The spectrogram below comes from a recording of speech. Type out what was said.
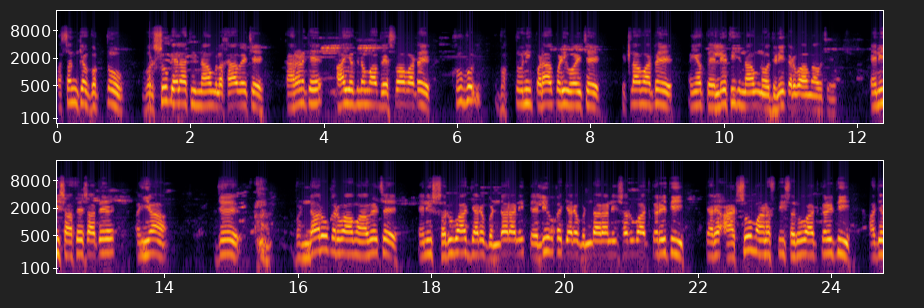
અસંખ્ય ભક્તો વર્ષો પહેલાંથી નામ લખાવે છે. કારણ કે આ યજ્ઞમાં બેસવા માટે ખૂબ ભક્તોની પડાપડી હોય છે. એટલા માટે અહીંયા પહેલેથી જ નામ નોંધણી કરવામાં આવે છે. એની સાથે સાથે અહીંયા જે ભંડારો કરવામાં આવે છે એની શરૂઆત જ્યારે ભંડારાની, પહેલી વખત જ્યારે ભંડારાની શરૂઆત કરી હતી, ત્યારે આઠસો માણસથી શરૂઆત કરી હતી. આજે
